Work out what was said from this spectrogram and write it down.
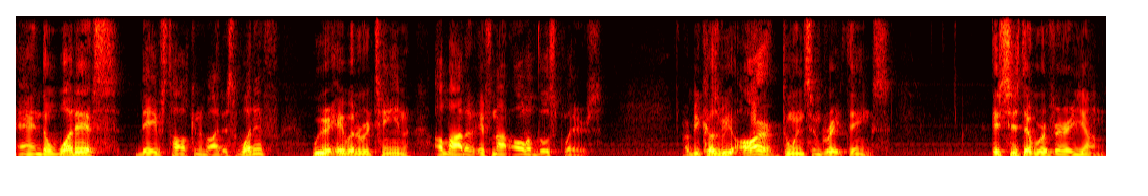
And the what ifs Dave's talking about is what if we were able to retain a lot of, if not all of those players? Or because we are doing some great things. It's just that we're very young,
